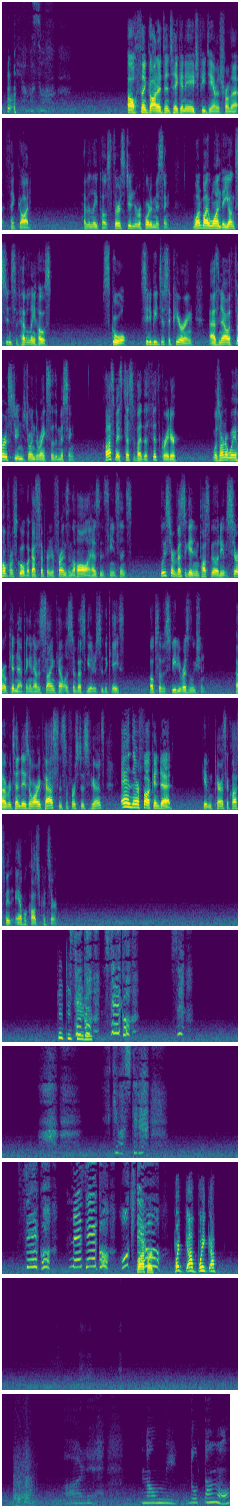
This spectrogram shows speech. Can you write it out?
oh, thank god I didn't take any HP damage from that. Thank god. Heavenly Post. Third student reported missing. One by one, the young students of Heavenly Host School seem to be disappearing, as now a third student joined the ranks of the missing. Classmates testified the fifth grader was on her way home from school but got separated from friends in the hall and hasn't been seen since. Police are investigating the possibility of serial kidnapping and have assigned countless investigators to the case, hopes of a speedy resolution. However, 10 days have already passed since the first disappearance, and they're fucking dead giving parents and classmates ample cause for concern. Do, do, セ do, コ do. セコせ息はしてるセコねえセコ起きてよ Slap her. Wake up, wake up! あれナオミどったの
